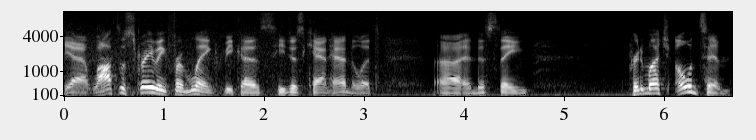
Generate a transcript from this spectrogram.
yeah, lots of screaming from Link because he just can't handle it. Uh, and this thing pretty much owns him.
